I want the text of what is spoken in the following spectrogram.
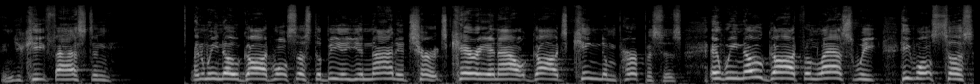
and you keep fasting and we know God wants us to be a united church carrying out God's kingdom purposes. And we know God from last week, He wants us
